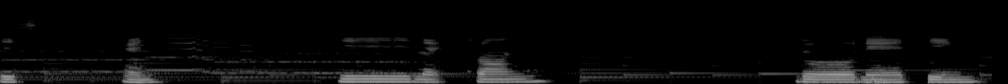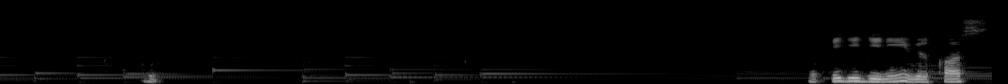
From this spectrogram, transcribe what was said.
is an electron donating. So PDG ni will cause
